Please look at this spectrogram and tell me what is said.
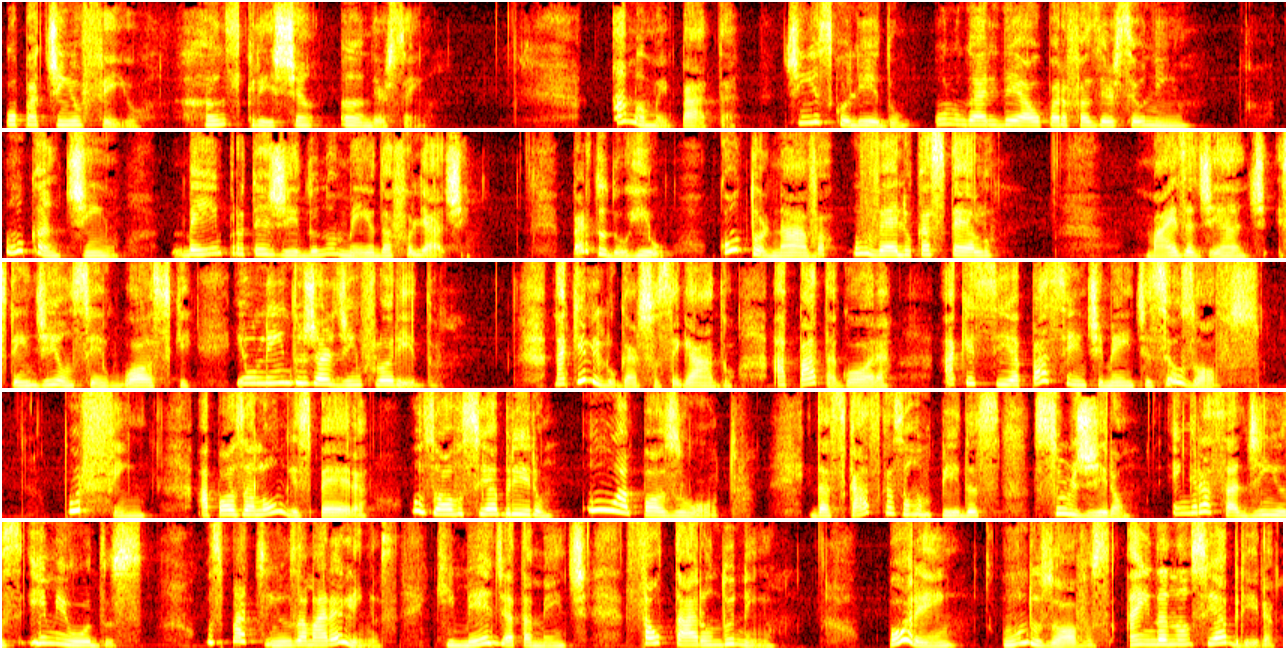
O Patinho Feio, Hans Christian Andersen. A mamãe pata tinha escolhido um lugar ideal para fazer seu ninho. Um cantinho bem protegido no meio da folhagem. Perto do rio, contornava o velho castelo. Mais adiante, estendiam-se o bosque e um lindo jardim florido. Naquele lugar sossegado, a pata agora aquecia pacientemente seus ovos. Por fim, após a longa espera, os ovos se abriram, um após o outro, e das cascas rompidas surgiram, engraçadinhos e miúdos, os patinhos amarelinhos, que imediatamente saltaram do ninho. Porém, um dos ovos ainda não se abrira.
